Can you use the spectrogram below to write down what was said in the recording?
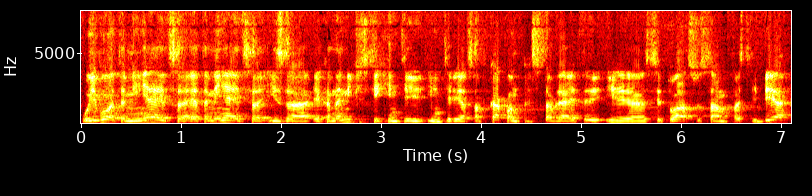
У него это меняется. Это меняется из-за экономических инте- интересов, как он представляет ситуацию сам по себе.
